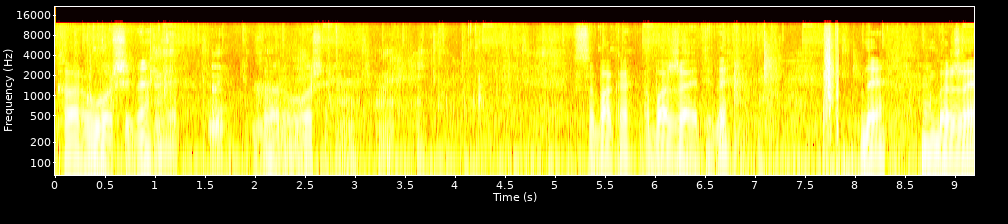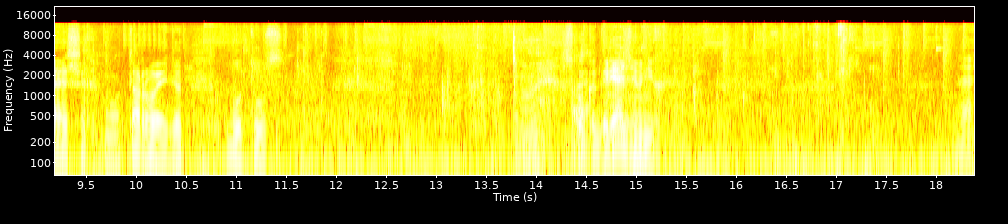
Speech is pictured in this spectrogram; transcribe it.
Хороший, да? Хороший. Собака обожает их, да? Да? Обожаешь их. Вот второй идет. Бутуз. Ой, сколько грязи у них. Да?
